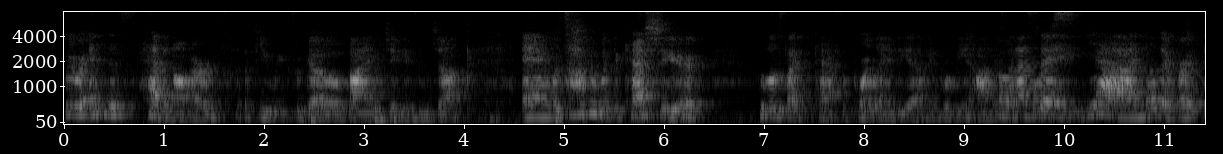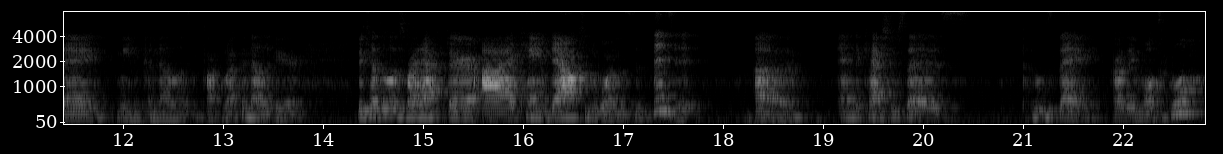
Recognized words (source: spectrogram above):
we were in this heaven on earth a few weeks ago buying jiggets and junk, and we're talking with the cashier. Who looks like the cast of Portlandia? I mean, if we're being honest. Oh, and I course. say, yeah, I know their birthday, meaning Canela's. I'm talking about Canella here because it was right after I came down to New Orleans to visit. Uh, and the cashier says, Who's they? Are they multiple?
